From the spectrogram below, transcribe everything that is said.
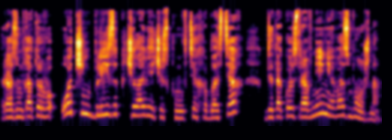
разум которого очень близок к человеческому в тех областях, где такое сравнение возможно.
